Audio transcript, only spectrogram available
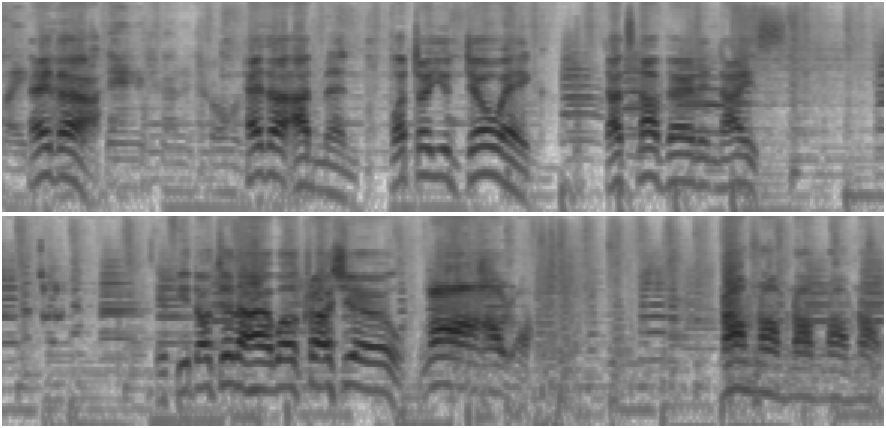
Like, Hey there. understand you're trying to troll me. Hey there, admin. What are you doing? That's not very nice. If you don't do that, I will crush you. Nom nom nom nom nom.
